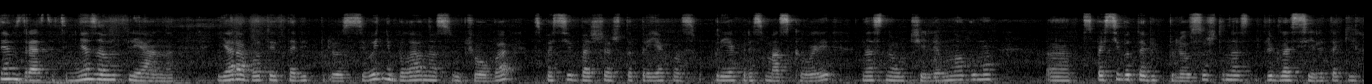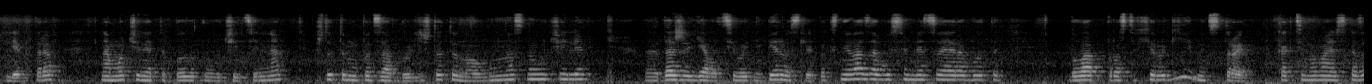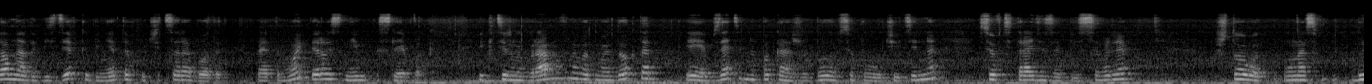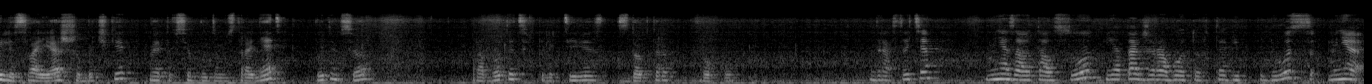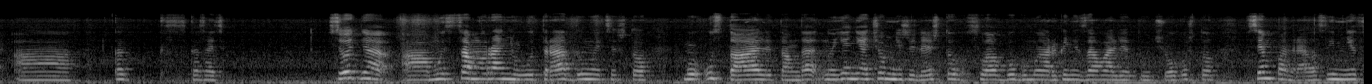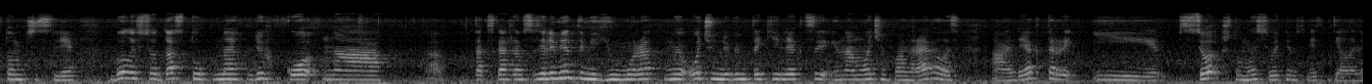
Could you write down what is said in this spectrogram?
Всем здравствуйте, меня зовут Лиана, я работаю в Тавид Плюс. Сегодня была у нас учеба, спасибо большое, что приехали, приехали с Москвы, нас научили многому. Э, спасибо Тавид Плюсу, что нас пригласили, таких лекторов. Нам очень это было поучительно, что-то мы подзабыли, что-то новому нас научили. Э, даже я вот сегодня первый слепок сняла за 8 лет своей работы. Была просто в хирургии, медстрой. Как Тима Майер сказал, надо везде в кабинетах учиться работать. Поэтому мой первый с ним слепок. Екатерина Грамовна, вот мой доктор, я ей обязательно покажу. Было все поучительно, все в тетради записывали. Что вот у нас были свои ошибочки, мы это все будем устранять, будем все работать в коллективе с доктором в руку. Здравствуйте, меня зовут Алсу, я также работаю в Таби Плюс. Мне, а, как сказать, Сегодня а, мы с самого раннего утра думаете, что мы устали там, да, но я ни о чем не жалею, что, слава богу, мы организовали эту учебу, что всем понравилось, и мне в том числе. Было все доступно, легко, на, так скажем, с элементами юмора. Мы очень любим такие лекции, и нам очень понравилось а, лектор и все, что мы сегодня здесь делали.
